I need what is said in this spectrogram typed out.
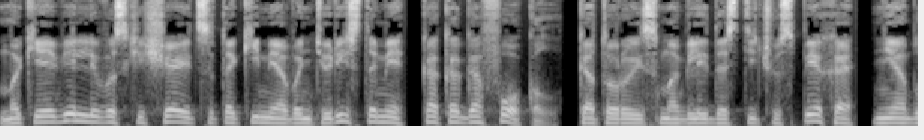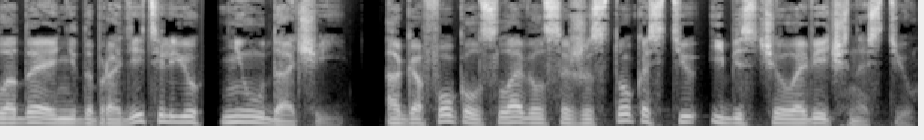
Макиавелли восхищается такими авантюристами, как Агафокл, которые смогли достичь успеха, не обладая ни добродетелью, ни удачей. Агафокл славился жестокостью и бесчеловечностью.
